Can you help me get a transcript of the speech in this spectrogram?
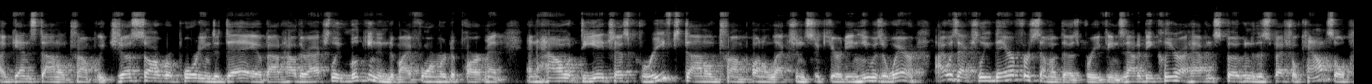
against Donald Trump. We just saw reporting today about how they're actually actually looking into my former department and how DHS briefed Donald Trump on election security. And he was aware. I was actually there for some of those briefings. Now, to be clear, I haven't spoken to the special counsel,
